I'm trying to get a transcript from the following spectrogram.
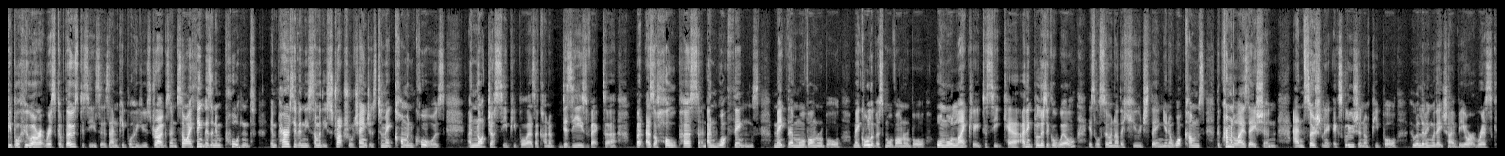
people who are at risk of those diseases and people who use drugs. And so I think there's an important imperative in these some of these structural changes to make common cause and not just see people as a kind of disease vector, but as a whole person and what things make them more vulnerable, make all of us more vulnerable or more likely to seek care. I think political will is also another huge thing. You know, what comes the criminalization and social exclusion of people who are living with HIV or at risk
